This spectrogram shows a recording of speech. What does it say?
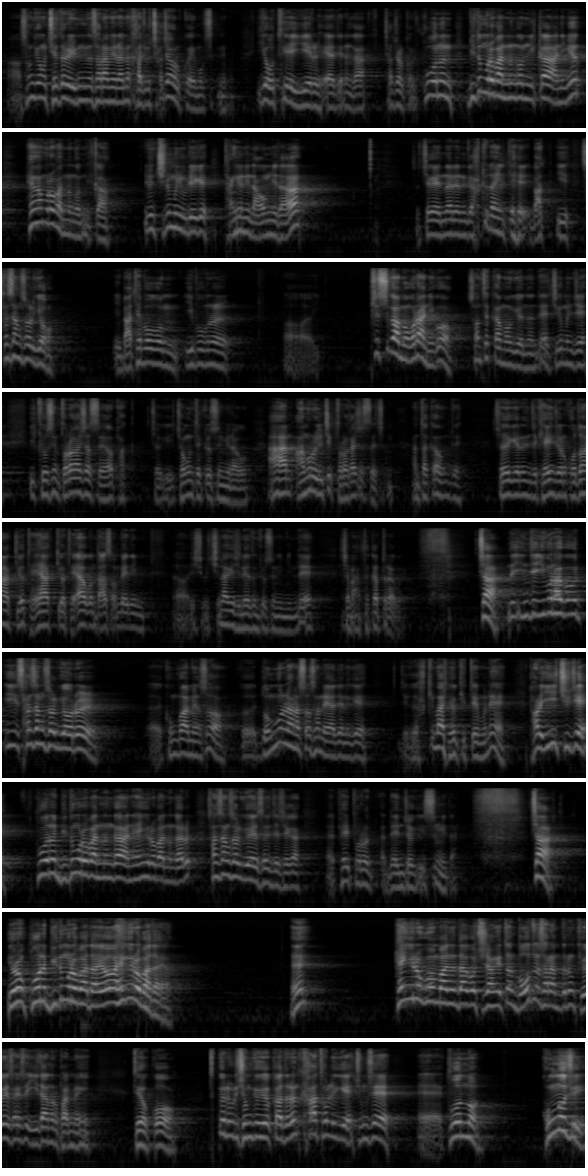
어, 성경을 제대로 읽는 사람이라면 가지고 찾아올 거예요 목사님. 이게 어떻게 이해를 해야 되는가 찾아올 거예요. 구원은 믿음으로 받는 겁니까 아니면 행함으로 받는 겁니까? 이런 질문이 우리에게 당연히 나옵니다. 제가 옛날에는 그 학교 다닐 때 이 산상설교 이 마태복음 이 부분을 어, 필수 과목은 아니고 선택 과목이었는데 지금은 이제 이 교수님 돌아가셨어요. 박 저기 정운택 교수님이라고 암, 암으로 일찍 돌아가셨어요. 참 안타까운데 저에게는 이제 개인적으로 고등학교, 대학교, 대학원 다 선배님 어, 친하게 지내던 교수님인데 참 안타깝더라고요. 자, 근데 이제 이분하고 이 산상설교를 어, 공부하면서 그 논문을 하나 써서 내야 되는 게 이제 그 학기 말이었기 때문에 바로 이 주제 구원은 믿음으로 받는가 아니 행위로 받는가를 산상설교에서 이제 제가 페이퍼로 낸 적이 있습니다. 자, 여러분 구원은 믿음으로 받아요, 행위로 받아요. 예? 행위로 구원받는다고 주장했던 모든 사람들은 교회사에서 이단으로 판명이 되었고, 특별히 우리 종교교육가들은 카톨릭의 중세 구원론, 공로주의,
